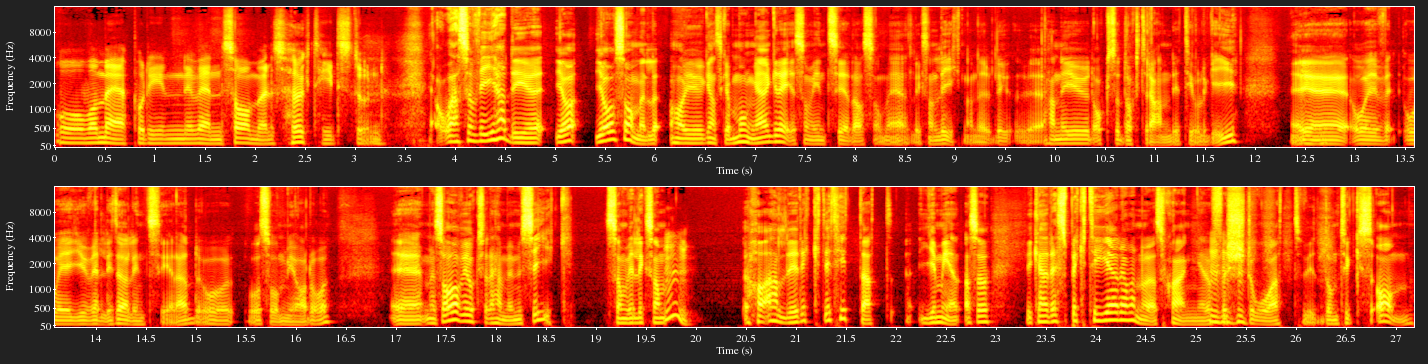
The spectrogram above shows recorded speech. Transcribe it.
Och vara med på din vän Samuels högtidsstund. Ja, alltså vi hade ju, jag, jag och Samuel har ju ganska många grejer som vi är intresserade av som är liksom liknande. Han är ju också doktorand i teologi eh, och, är, och är ju väldigt ölintresserad och, och som jag då. Eh, men så har vi också det här med musik som vi liksom Mm. har aldrig riktigt hittat gemen... Alltså, vi kan respektera varandras genre och förstå att de tycks om.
